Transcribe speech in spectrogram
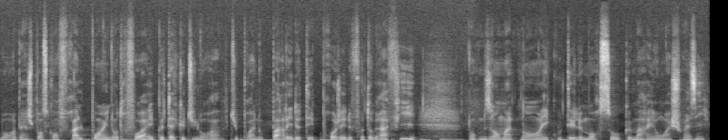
Bon, eh bien, je pense qu'on fera le point une autre fois et peut-être que tu, nous tu pourras nous parler de tes projets de photographie. Donc nous allons maintenant écouter le morceau que Marion a choisi.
